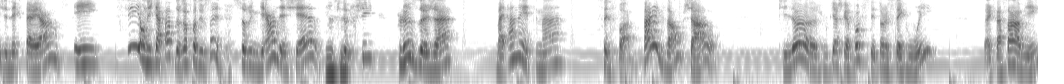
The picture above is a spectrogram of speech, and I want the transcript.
j'ai de l'expérience. Et si on est capable de reproduire ça sur une grande échelle, puis de Mhm. toucher plus de gens, ben honnêtement, c'est le fun. Par exemple, Charles, puis là, je vous cacherai pas que c'est un segway, fait que ça s'en vient.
